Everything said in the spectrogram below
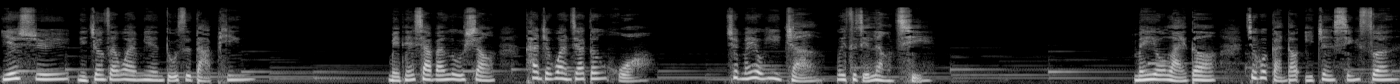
也许你正在外面独自打拼，每天下班路上看着万家灯火，却没有一盏为自己亮起，没由来的就会感到一阵心酸。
